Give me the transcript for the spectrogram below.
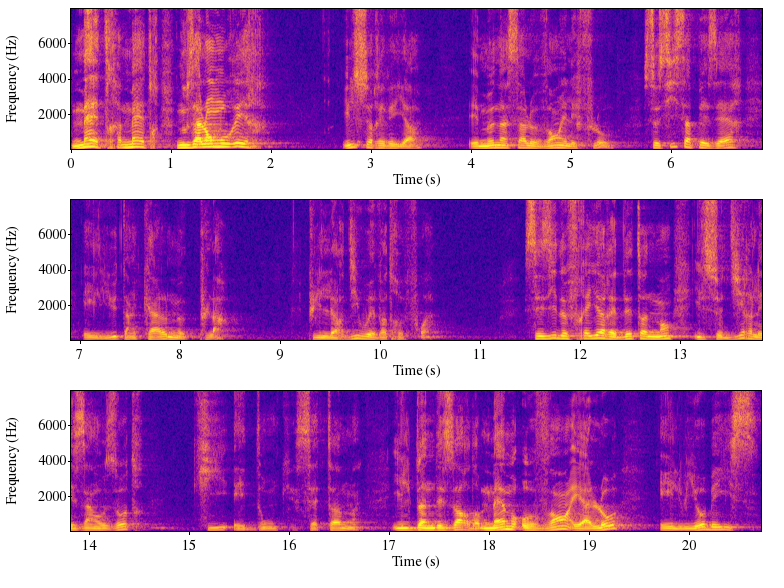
Maître, maître, nous allons mourir. Il se réveilla et menaça le vent et les flots. Ceux-ci s'apaisèrent et il y eut un calme plat. Puis il leur dit, Où est votre foi? Saisis de frayeur et d'étonnement, ils se dirent les uns aux autres, Qui est donc cet homme? Il donne des ordres même au vent et à l'eau, et ils lui obéissent.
